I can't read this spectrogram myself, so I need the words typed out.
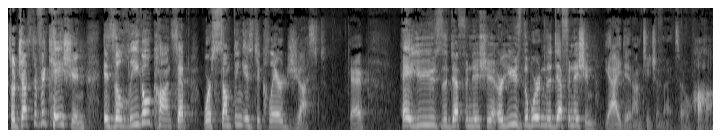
So, justification is the legal concept where something is declared just. Okay? Hey, you use the definition, or use the word in the definition. Yeah, I did. I'm teaching tonight, so haha.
